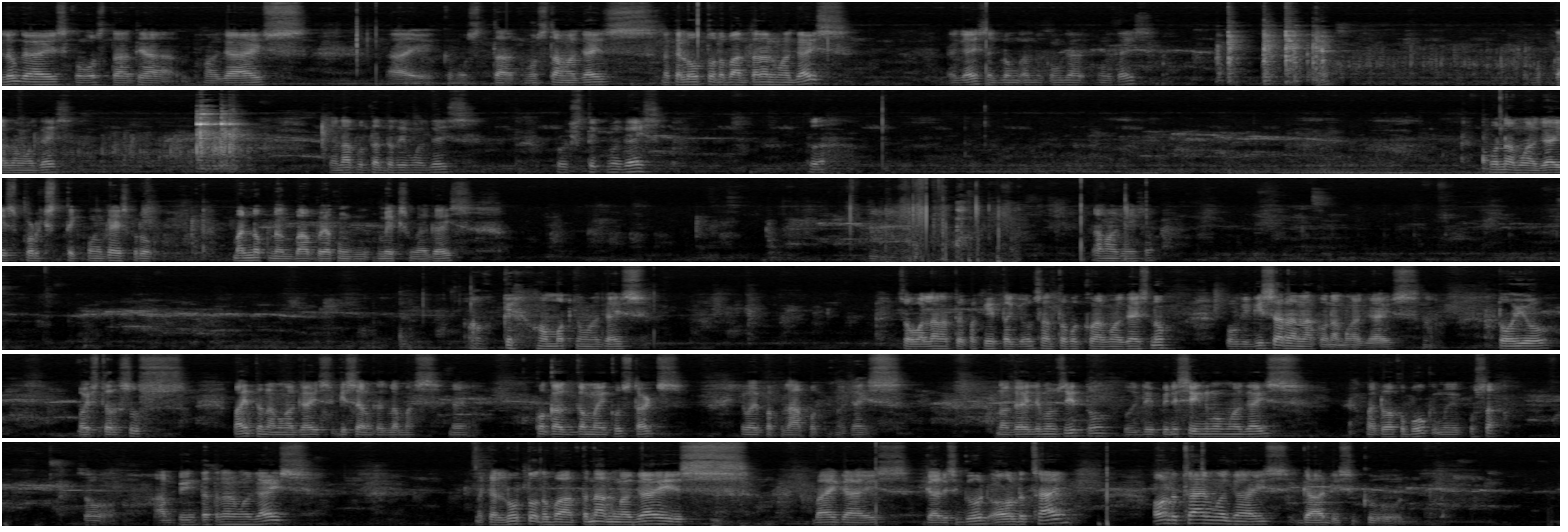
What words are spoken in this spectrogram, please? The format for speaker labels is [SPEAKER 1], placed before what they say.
[SPEAKER 1] Hello guys, kumusta dia mga guys? Ay, kumusta? Kumusta mga guys? Nakaluto na ba ang tanan mga guys? Ay guys, naglungan ako mga guys. Eh? Buka lang mga guys. Nanapunta na rin mga guys. Pork stick mga guys. Ito Una mga guys, pork stick mga guys, pero manok ng baboy akong mix mga guys. Tama guys, oh. Okay, humot ko mga guys. So wala na to ipakita yun sa to pagkuhan mga guys no. Kung gigisaran ako na mga guys. Toyo, oyster sauce. Pahit na mga guys, gisa lang kaglamas. Kung kagamay ko starts, may papalapot mga guys. Nagay limon sito, pwede pinising mo mga guys. Madua ka buhok, may pusa. So, amping tatanan mga guys. Nakaluto na ba tanan mga guys? Bye guys. God is good all the time. All the time mga guys. God is good.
